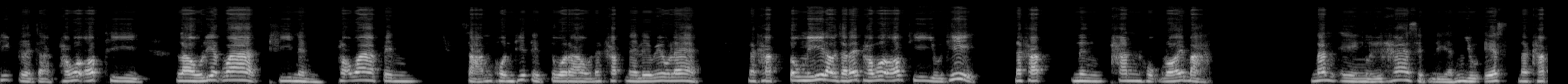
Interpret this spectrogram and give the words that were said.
ที่เกิดจาก power of t เราเรียกว่า t 1เพราะว่าเป็น 3 คนที่ติดตัวเรานะครับในเลเวลแรกนะครับ ตรงนี้เราจะได้ power of t อยู่ที่นะครับ1,600 บาท นั่นเองหรือ 50 เหรียญ US นะครับ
